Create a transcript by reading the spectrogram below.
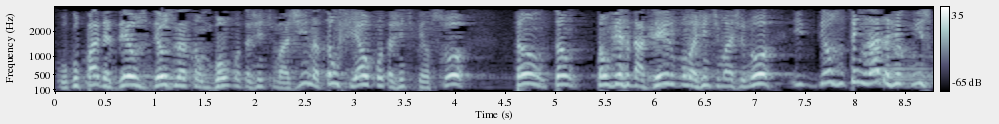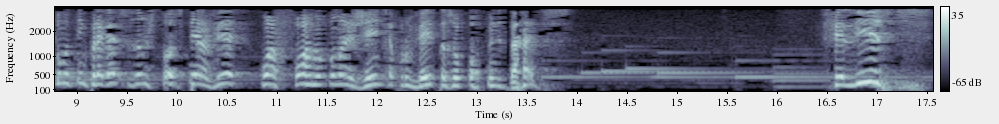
o culpado é Deus, Deus não é tão bom quanto a gente imagina, tão fiel quanto a gente pensou, tão, tão, tão verdadeiro como a gente imaginou. E Deus não tem nada a ver com isso, como eu tenho pregado esses anos todos, tem a ver com a forma como a gente aproveita as oportunidades. Felizes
